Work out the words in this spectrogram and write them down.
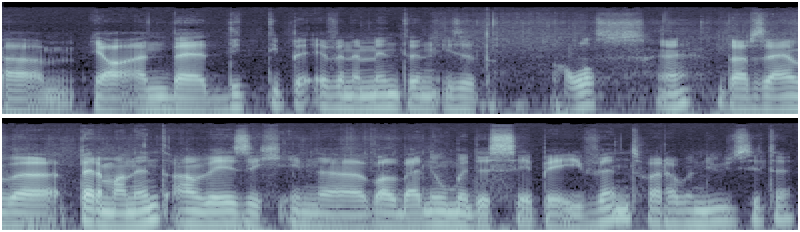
Um, ja, en bij dit type evenementen is het alles. Hè. Daar zijn we permanent aanwezig in uh, wat wij noemen de CP-event, waar we nu zitten.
